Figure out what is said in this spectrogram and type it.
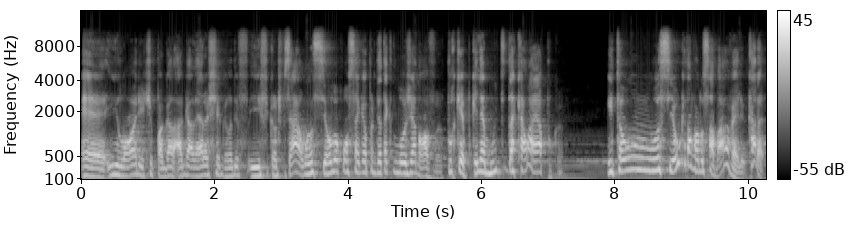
é, em lore, tipo, a, a galera chegando e, e, ficando, tipo assim, ah, o ancião não consegue aprender tecnologia nova. Por quê? Porque ele é muito daquela época. Então, o ancião que tava no Sabá, velho, cara,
